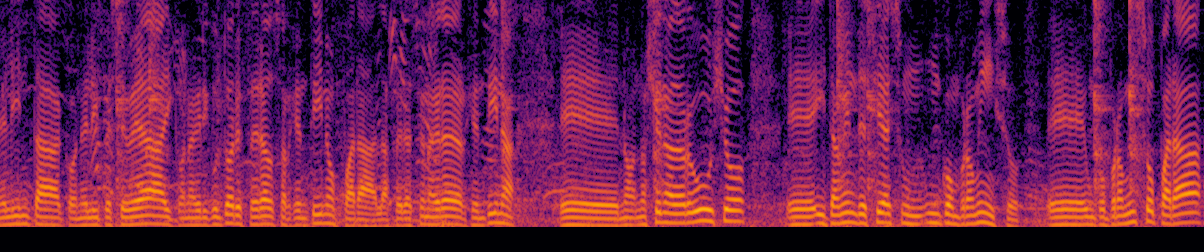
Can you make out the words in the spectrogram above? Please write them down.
el INTA, con el IPCBA y con agricultores federados argentinos para la Federación Agraria Argentina eh, nos, llena de orgullo eh, y también decía es un, compromiso, eh, un compromiso para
